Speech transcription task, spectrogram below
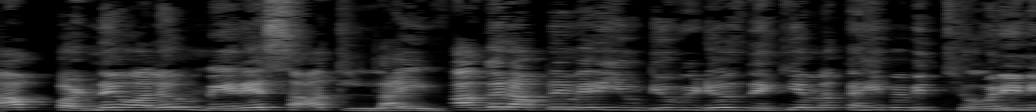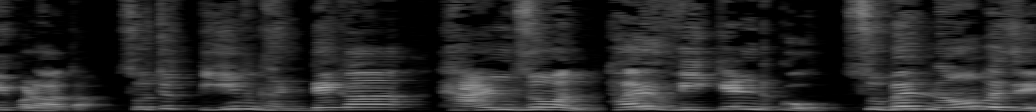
आप पढ़ने वाले हो मेरे साथ लाइव अगर आपने मेरी यूट्यूब वीडियोस देखी है, मैं कहीं पे भी थ्योरी नहीं पढ़ाता सोचो, तीन घंटे का हैंड्स ऑन हर वीकेंड को सुबह नौ बजे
